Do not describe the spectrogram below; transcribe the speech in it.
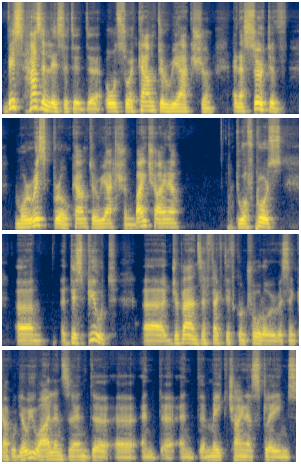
this has elicited uh, also a counter reaction, an assertive, more risk prone counter reaction by China to, of course, um, dispute uh, Japan's effective control over the Senkaku Diaoyu Islands and uh, uh, and uh, and make China's claims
